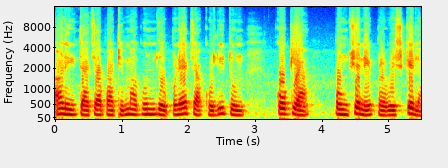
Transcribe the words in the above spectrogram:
आणि त्याच्या पाठीमागून झोपण्याच्या खोलीतून कोक्या पंक्षेने प्रवेश केला.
